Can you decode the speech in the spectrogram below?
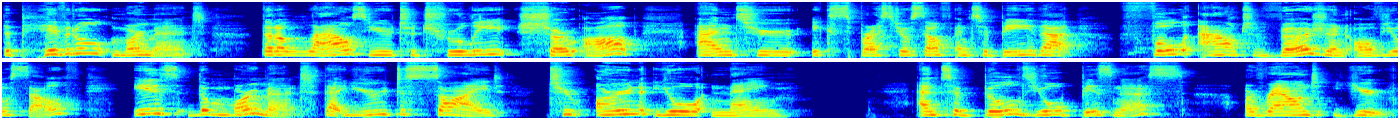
the pivotal moment that allows you to truly show up and to express yourself and to be that full out version of yourself is the moment that you decide to own your name and to build your business around you.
